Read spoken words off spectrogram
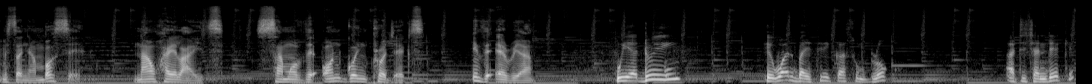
Mr. Nyambose now highlights some of the ongoing projects in the area. We are doing a one by three classroom block at Chandeke,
